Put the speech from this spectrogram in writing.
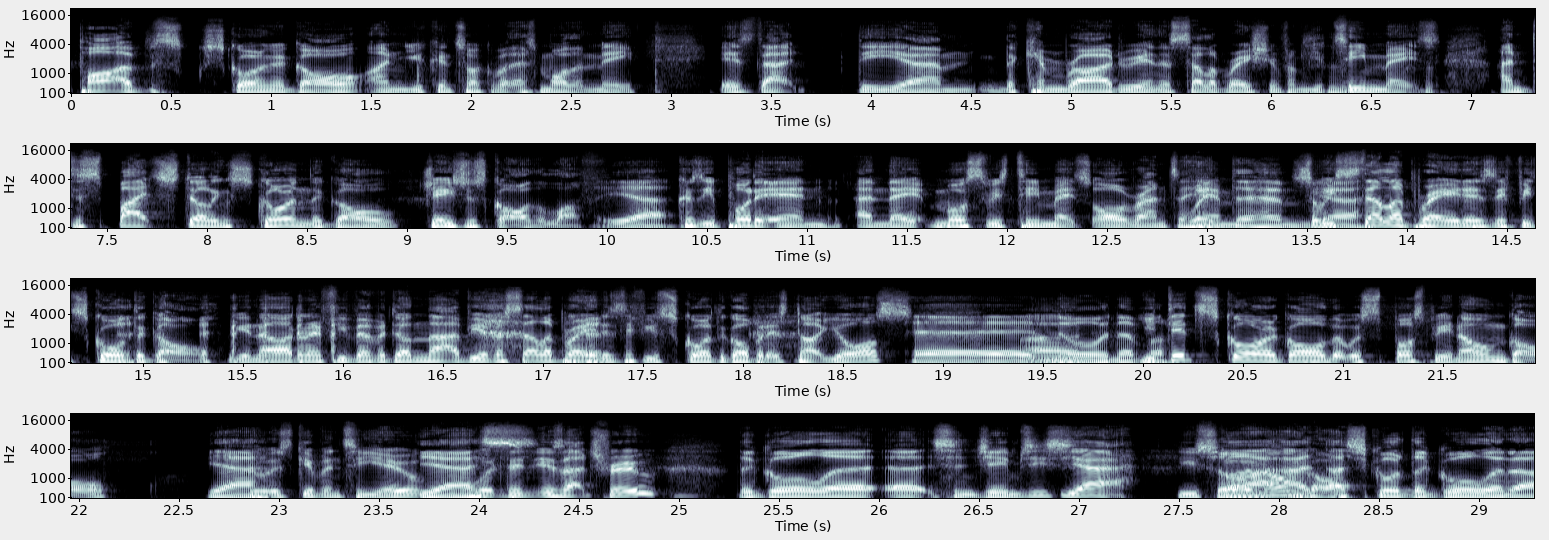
part of scoring a goal, and you can talk about this more than me, is that the um, the camaraderie and the celebration from your teammates. And despite Sterling scoring the goal, Jesus got all the love. Yeah. because he put it in, and they most of his teammates all ran to him. to him, so he celebrated as if he'd scored the goal. You know, I don't know if you've ever done that. Have you ever celebrated as if you scored the goal, but it's not yours? Uh, no, never. You did score a goal that was supposed to be an own goal. yeah. it was given to you. Yes. Is that true? the goal at uh, St James's. Yeah. You So scored an own I, goal. I, I scored the goal in a,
